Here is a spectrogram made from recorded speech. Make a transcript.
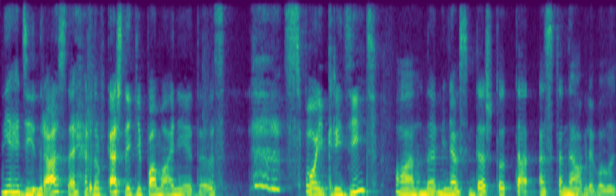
не один раз, наверное, в каждой гипомании это свой кредит. А она меня всегда что-то останавливала.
